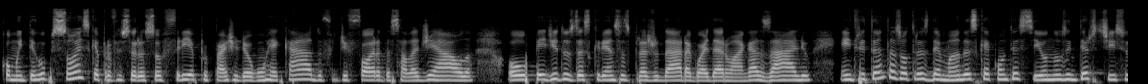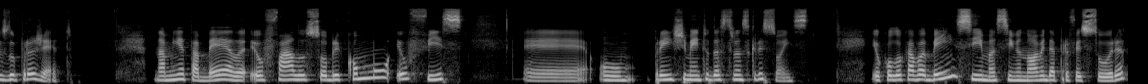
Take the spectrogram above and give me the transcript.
como interrupções que a professora sofria por parte de algum recado de fora da sala de aula, ou pedidos das crianças para ajudar a guardar um agasalho, entre tantas outras demandas que aconteciam nos interstícios do projeto. Na minha tabela, eu falo sobre como eu fiz é, o preenchimento das transcrições. Eu colocava bem em cima assim o nome da professora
